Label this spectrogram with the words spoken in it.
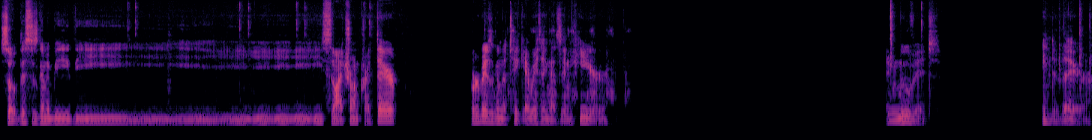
So this is gonna be the semi trunk right there. We're basically gonna take everything that's in here and move it into there.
